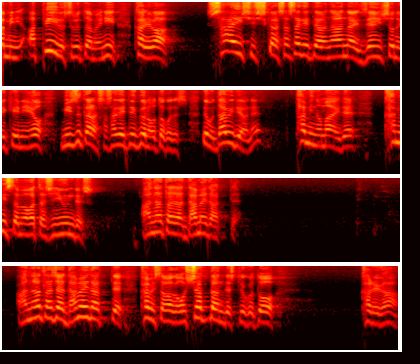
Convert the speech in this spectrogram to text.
を民にアピールするために彼は祭司しか捧げてはならない全焼の生贄を自ら捧げていくような男です。でもダビデはね民の前で神様が私に言うんです。あなたじゃダメだって。あなたじゃダメだって。神様がおっしゃったんですということを彼が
